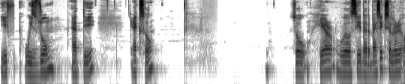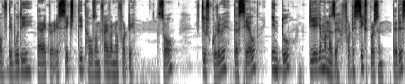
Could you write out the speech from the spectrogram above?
if we zoom at the excel. So here we'll see that the basic salary of the deputy director is 60540 so choose koribe the cell into দিয়ে কিমান আছে forty six percent that is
